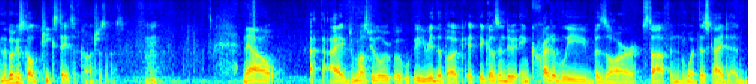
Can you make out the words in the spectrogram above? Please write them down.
the book is called Peak States of Consciousness. Hmm. Now, I, most people, you read the book, it, it goes into incredibly bizarre stuff. And what this guy did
